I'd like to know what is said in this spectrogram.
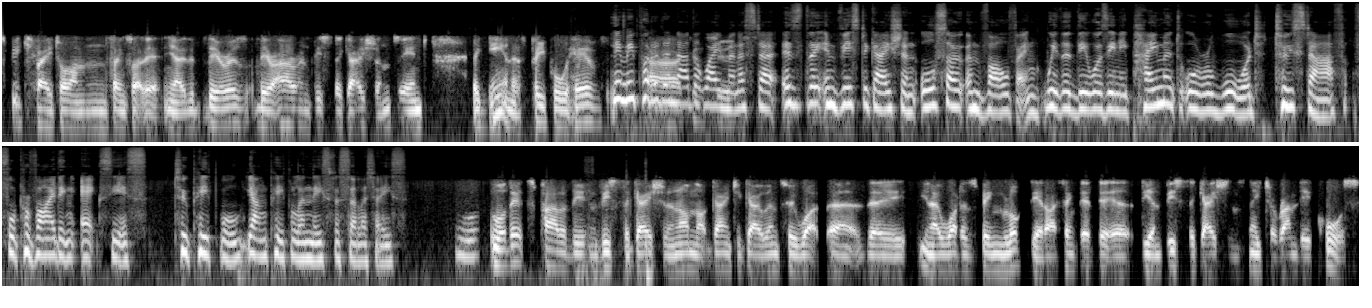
speculate on things like that. You know, there is there are investigations, and again, if people have, let me put it uh, another way, Minister, is the investigation also involving whether there was any payment or reward to staff for providing access to people, young people in these facilities? Well, that's part of the investigation, and I'm not going to go into what uh, the you know what is being looked at. I think that the, the investigations need to run their course.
